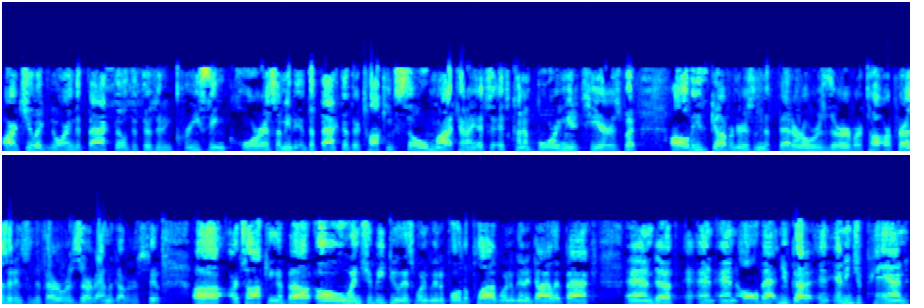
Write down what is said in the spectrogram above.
Aren't you ignoring the fact, though, that there's an increasing chorus? I mean, the fact that they're talking so much, and I, it's, it's kind of boring me to tears, but all these governors in the Federal Reserve, are ta- or presidents in the Federal Reserve, and the governors too, uh, are talking about, oh, when should we do this? When are we going to pull the plug? When are we going to dial it back? And, uh, and, and all that. And you've got, and, and in Japan,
